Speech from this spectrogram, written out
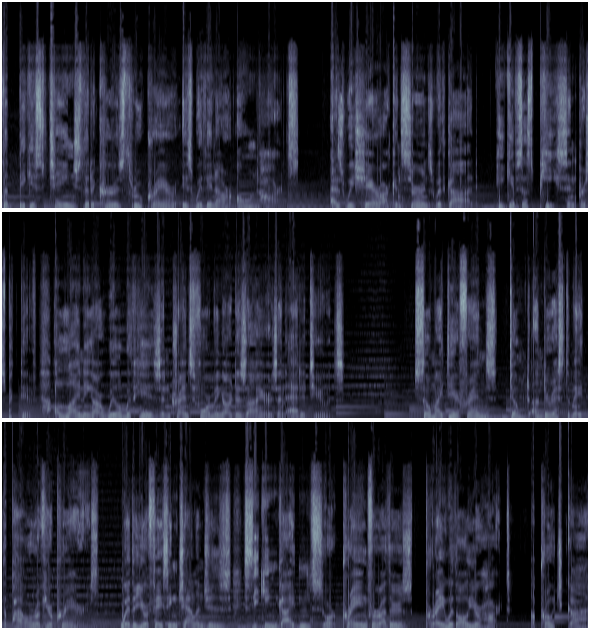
the biggest change that occurs through prayer is within our own hearts. As we share our concerns with God, He gives us peace and perspective, aligning our will with His and transforming our desires and attitudes. So, my dear friends, don't underestimate the power of your prayers. Whether you're facing challenges, seeking guidance, or praying for others, pray with all your heart. Approach God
